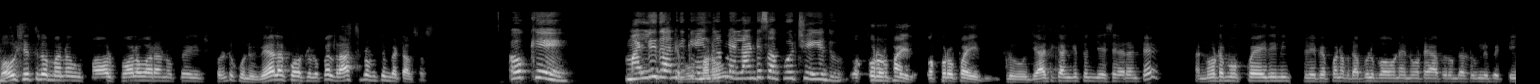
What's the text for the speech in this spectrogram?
భవిష్యత్తులో మనం పోల- పోలవరాన్ని ఉపయోగించుకుంటూ కొన్ని వేల కోట్ల రూపాయలు రాష్ట్ర ప్రభుత్వం పెట్టాల్సి వస్తుంది. ఓకే. మళ్ళీ దానికి కేంద్రం ఎలాంటి సపోర్ట్ చేయదు. ఒక్క రూపాయి ఒక్క రూపాయి ఇప్పుడు జాతికి అంకితం చేశారంటే నూట ముప్పై ఐదు నుంచి రేపు ఎప్పుడైనా డబ్బులు బాగున్నాయి నూట యాభై రెండు అడుగులు పెట్టి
